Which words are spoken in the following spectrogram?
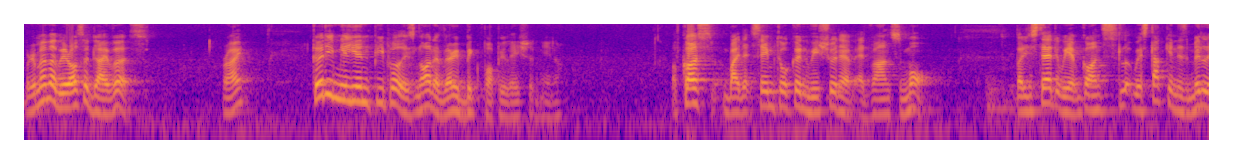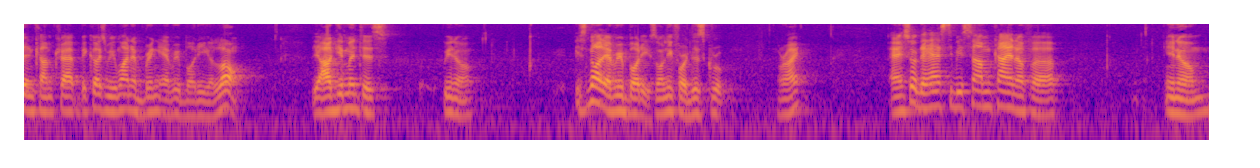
But remember, we're also diverse, right? 30 million people is not a very big population, you know. Of course, by that same token, we should have advanced more. But instead, we have gone, we're stuck in this middle income trap because we want to bring everybody along. The argument is, you know, it's not everybody, it's only for this group, right? And so there has to be some kind of a, you know,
